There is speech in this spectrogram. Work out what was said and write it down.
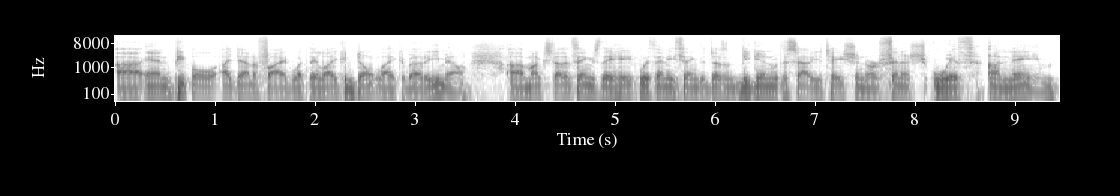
and people identified what they like and don't like about email. amongst other things, they hate with anything that doesn't begin with a salutation or finish with a name.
